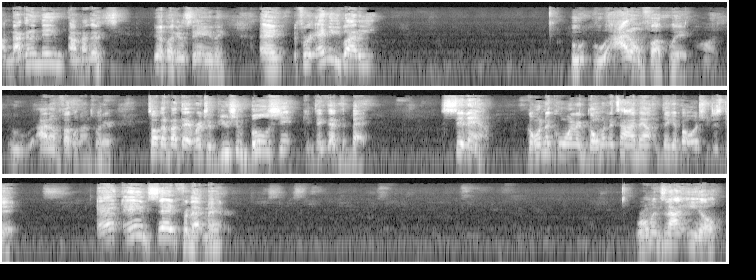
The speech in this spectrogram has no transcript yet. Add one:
I'm not gonna name. I'm not gonna. I'm not gonna say anything. And for anybody who who I don't fuck with on who I don't fuck with on Twitter, talking about that retribution bullshit, can take that to bed. Sit down, go in the corner, go in the timeout, and think about what you just did, and, and said for that matter. Roman's not heel.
